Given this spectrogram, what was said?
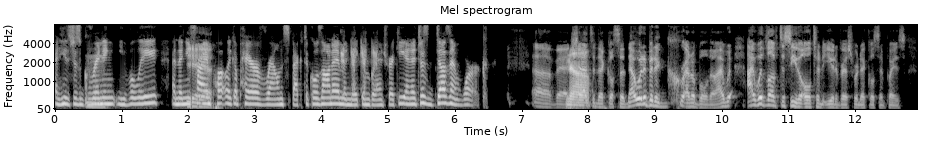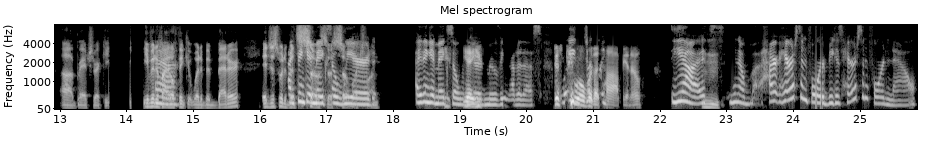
and he's just grinning evilly, and then you try and Mm-hmm. Put like a pair of round spectacles on him and make him Branch Rickey, and it just doesn't work. Oh man, No. shout out to Nicholson. That would have been incredible, though. I would, I would love to see the alternate universe where Nicholson plays uh, Branch Rickey. Even if I don't think it would have been better, it just would have been. I think it makes so, a so weird- I think it makes a Yeah, you- weird movie out of this. Just too over the like- top, you know. Yeah, it's Mhm. you know Harrison Ford because Harrison Ford now,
